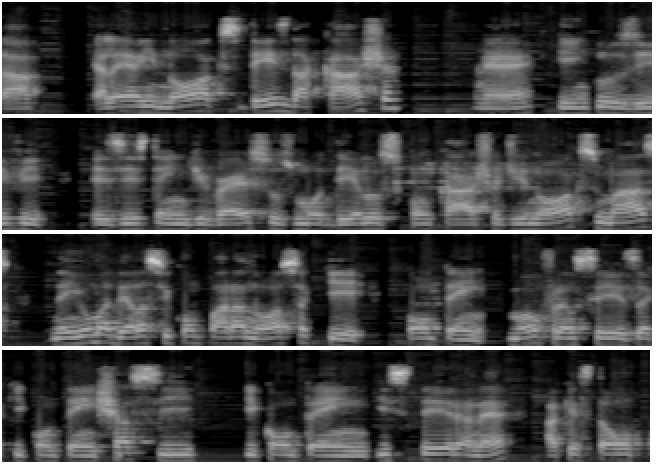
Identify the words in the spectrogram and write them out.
tá? Ela é inox desde a caixa, né? E inclusive existem diversos modelos com caixa de inox, mas nenhuma delas se compara à nossa que contém mão francesa, que contém chassi, que contém esteira, né? A questão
